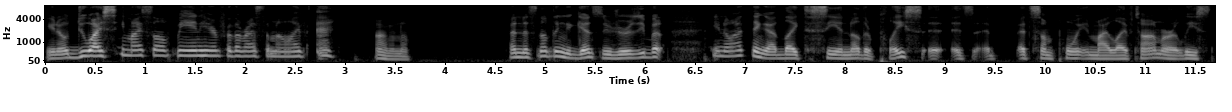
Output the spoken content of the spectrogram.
You know, do I see myself being here for the rest of my life? Eh, I don't know. And it's nothing against New Jersey, but you know, I think I'd like to see another place. It's at some point in my lifetime, or at least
